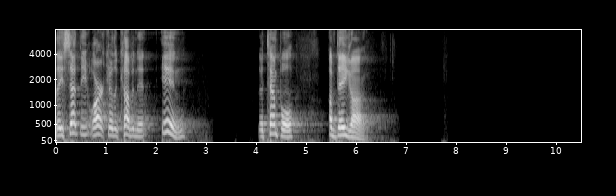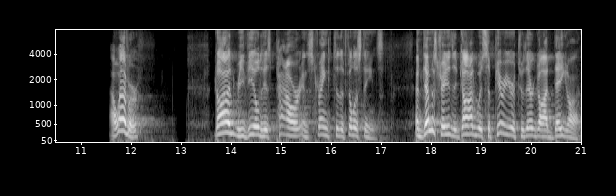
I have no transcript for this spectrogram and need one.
they set the Ark of the Covenant in the temple of Dagon. However, God revealed his power and strength to the Philistines and demonstrated that God was superior to their God Dagon.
